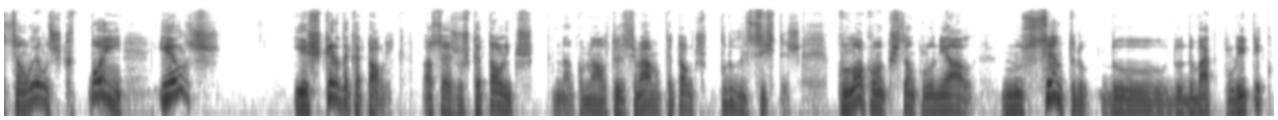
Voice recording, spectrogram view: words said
são eles que põem, eles e a esquerda católica, ou seja, os católicos, como na altura se chamavam, católicos progressistas, colocam a questão colonial no centro do, do debate político.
